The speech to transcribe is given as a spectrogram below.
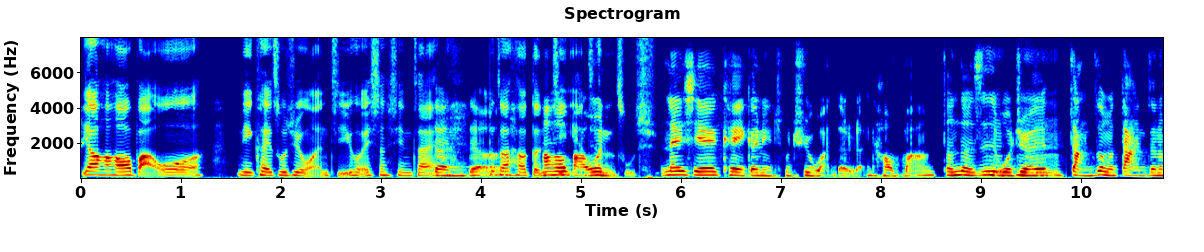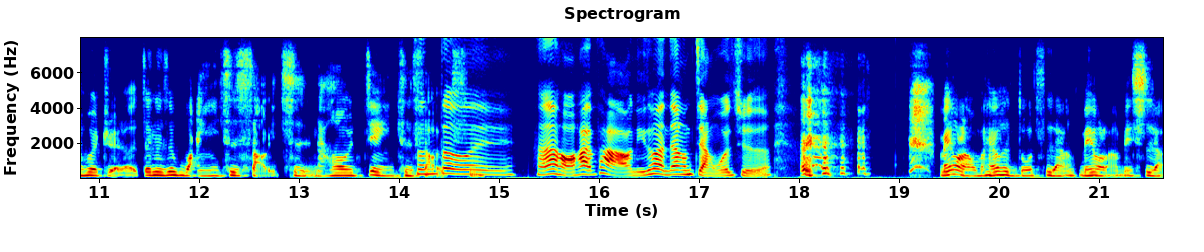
要好好把握你可以出去玩的机会。像现在真的不知道还要等好几年才能出去。那些可以跟你出去玩的人，好吗？真的是，我觉得长这么大，你真的会觉得真的是玩一次少一次，然后见一次少一次。的哎，啊，好害怕哦！你突然这样讲，我就觉得 没有啦，我们还有很多次啊，没有啦，没事啊，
